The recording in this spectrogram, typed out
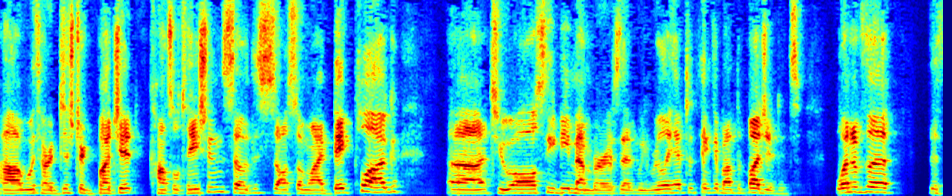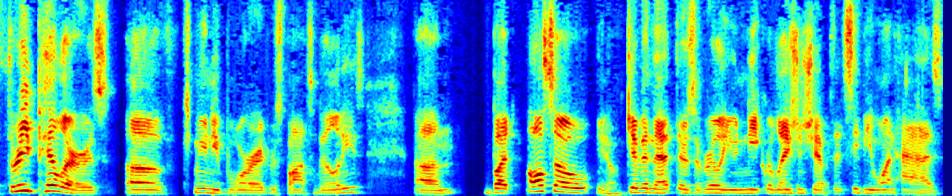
uh, with our district budget consultations. So this is also my big plug uh, to all CB members that we really have to think about the budget. It's one of the the three pillars of community board responsibilities. Um, but also, you know, given that there's a really unique relationship that CB1 has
